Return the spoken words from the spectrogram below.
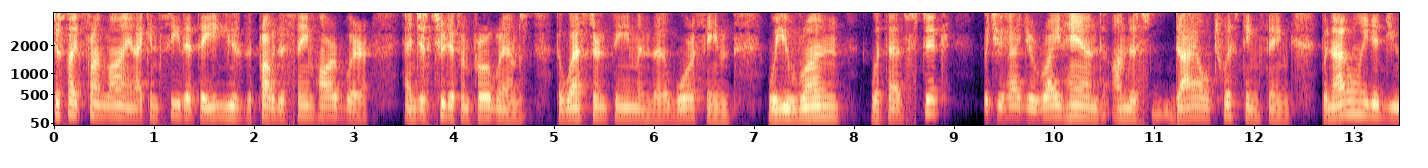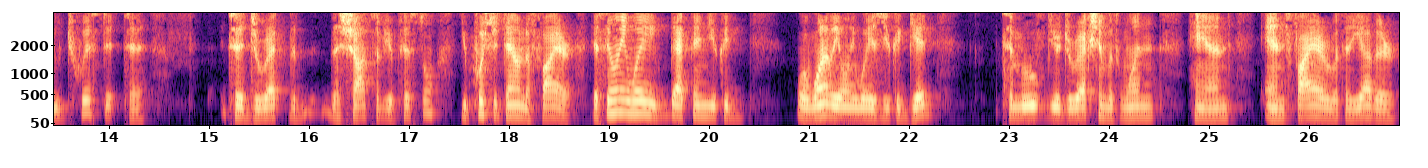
just like Frontline, I can see that they use the, probably the same hardware and just two different programs, the Western theme and the War theme, where you run with that stick, but you had your right hand on this dial twisting thing. But not only did you twist it to to direct the, the shots of your pistol, you push it down to fire. It's the only way back then you could, or one of the only ways you could get to move your direction with one hand and fire with the other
